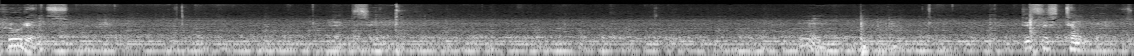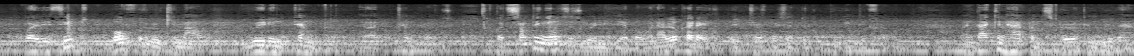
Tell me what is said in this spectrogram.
Prudence. Let's see. Hmm. This is temperance, but it seems both of them came out reading temper, uh, temperance. But something else is written here, but when I look at it, it tells me something and that can happen. Spirit can do that.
